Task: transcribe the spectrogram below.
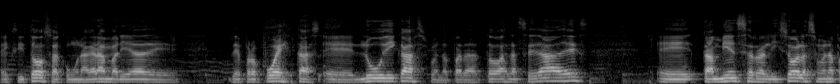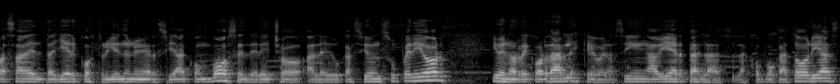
exitosa, con una gran variedad de, de propuestas eh, lúdicas bueno, para todas las edades. Eh, también se realizó la semana pasada el taller Construyendo Universidad con Voz, el derecho a la educación superior. Y bueno, recordarles que siguen abiertas las, las convocatorias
